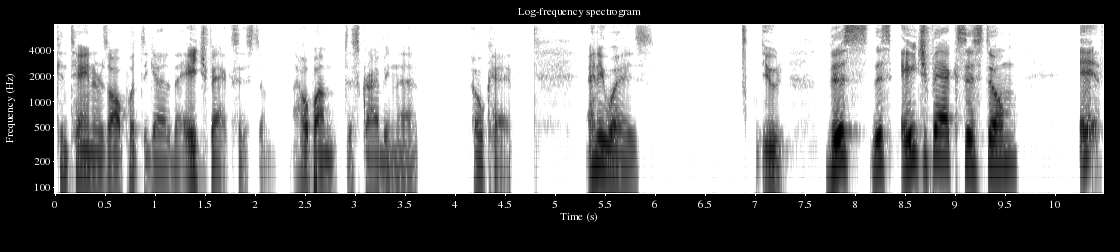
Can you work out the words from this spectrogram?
containers all put together, the HVAC system. I hope I'm describing that okay. Anyways, dude, this this HVAC system it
